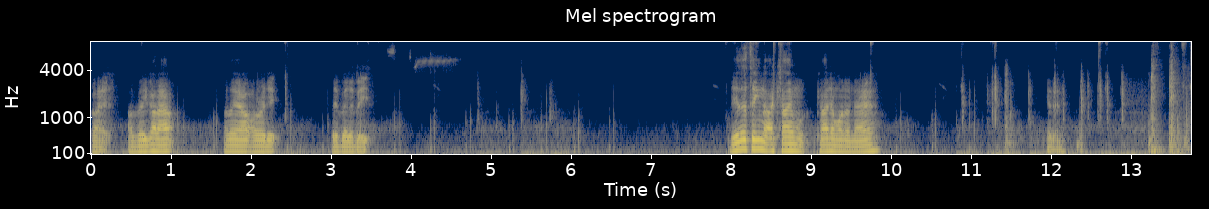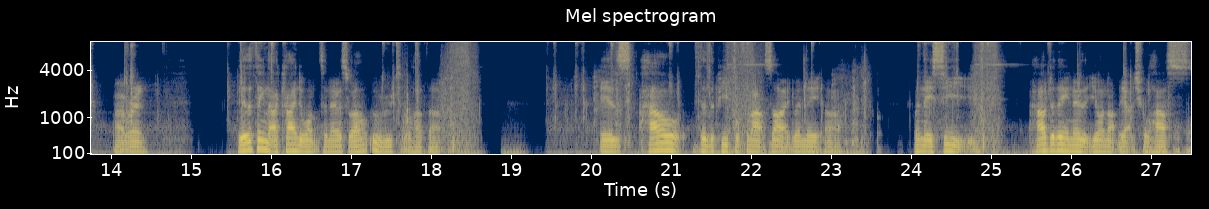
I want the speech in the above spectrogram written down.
Right, have they gone out? Are they out already? They better be. The other thing that I kind kind of want to know. Get in. Alright, we're in. The other thing that I kind of want to know as well. Ooh, Router will have that is how do the people from outside when they oh, when they see you how do they know that you're not the actual house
